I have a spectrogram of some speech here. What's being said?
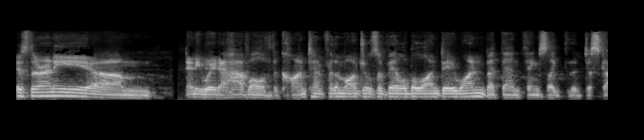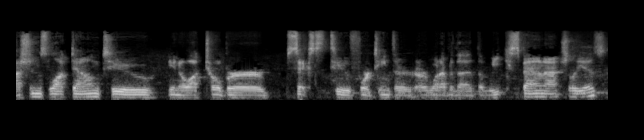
Is there any um, any way to have all of the content for the modules available on day one, but then things like the discussions locked down to you know October sixth to fourteenth or, or whatever the the week span actually is?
